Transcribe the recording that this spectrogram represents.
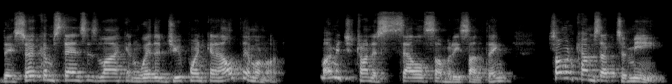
their circumstances like and whether Dewpoint can help them or not. The moment you're trying to sell somebody something, someone comes up to me,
